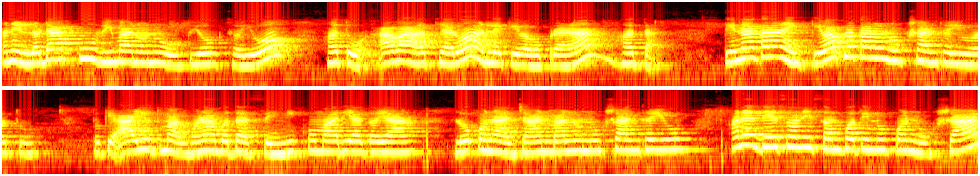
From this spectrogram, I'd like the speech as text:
અને લડાકુ વિમાનોનો ઉપયોગ થયો હતો. આવા હથિયારો એટલે કેવા વપરાયા હતા? તેના કારણે કેવા પ્રકારનું નુકસાન થયું હતું? તો કે આ યુદ્ધમાં ઘણા બધા સૈનિકો માર્યા ગયા, લોકોના જાનમાલનું નુકસાન થયું અને દેશોની સંપત્તિનું પણ નુકસાન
